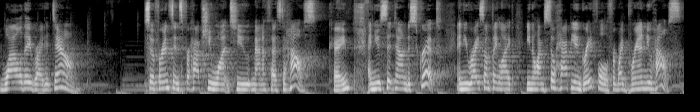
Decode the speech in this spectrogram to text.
while they write it down. So, for instance, perhaps you want to manifest a house, okay? And you sit down to script and you write something like, you know, I'm so happy and grateful for my brand new house.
